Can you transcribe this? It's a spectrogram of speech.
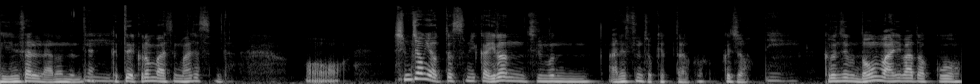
인사를 나눴는데 네. 그때 그런 말씀을 하셨습니다. 어, 심정이 어떻습니까? 이런 질문 안 했으면 좋겠다고. 그죠? 네. 그런 질문 너무 많이 받았고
